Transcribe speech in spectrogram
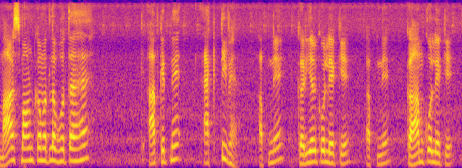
मार्स माउंट का मतलब होता है कि आप कितने एक्टिव हैं अपने करियर को लेके, अपने काम को लेके।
